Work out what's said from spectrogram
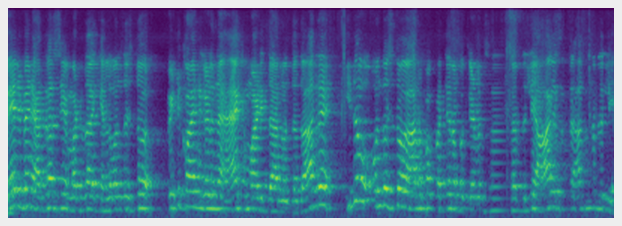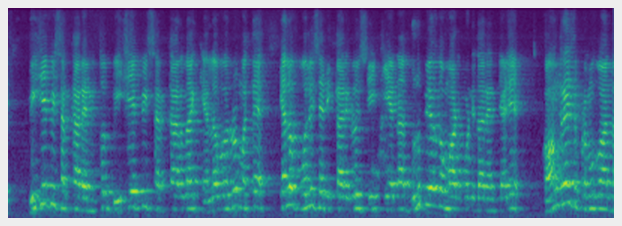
ಬೇರೆ ಬೇರೆ ಅಂತಾರಾಷ್ಟ್ರೀಯ ಮಟ್ಟದ ಕೆಲವೊಂದಷ್ಟು ಬಿಟ್ ಕಾಯಿನ್ ಗಳನ್ನ ಹ್ಯಾಕ್ ಮಾಡಿದ್ದ ಅನ್ನುವಂಥದ್ದು. ಆದ್ರೆ ಇದು ಒಂದಷ್ಟು ಆರೋಪ ಪ್ರತ್ಯಾರೋಪ ಕೇಳುವ ಸಂದರ್ಭದಲ್ಲಿ ಆ ಸಂದರ್ಭದಲ್ಲಿ ಬಿಜೆಪಿ ಸರ್ಕಾರ ಏನಿತ್ತು? ಬಿಜೆಪಿ ಸರ್ಕಾರದ ಕೆಲವರು ಮತ್ತೆ ಕೆಲವು ಪೊಲೀಸ್ ಅಧಿಕಾರಿಗಳು ಸಿಕಿಯನ್ನ ದುರುಪಯೋಗ ಮಾಡ್ಕೊಂಡಿದ್ದಾರೆ ಅಂತ ಹೇಳಿ ಕಾಂಗ್ರೆಸ್ ಪ್ರಮುಖವಾದ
